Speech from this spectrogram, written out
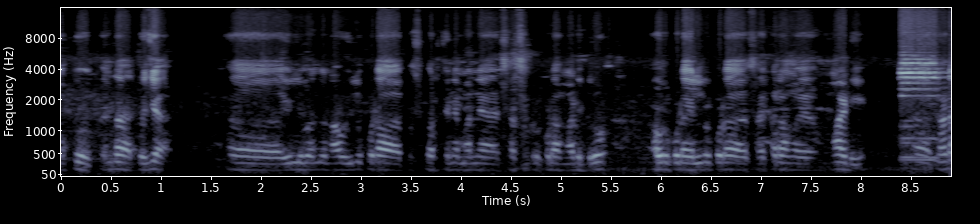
ಮತ್ತು ಕನ್ನಡ ಧ್ವಜ ಇಲ್ಲಿ ಬಂದು ನಾವು ಇಲ್ಲೂ ಕೂಡ ಪುಷ್ಪಾರ್ಚನೆ ಮಾನ್ಯ ಶಾಸಕರು ಕೂಡ ಮಾಡಿದ್ರು. ಅವರು ಕೂಡ ಎಲ್ಲರೂ ಕೂಡ ಸಹಕಾರ ಮಾಡಿ ಕನ್ನಡ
